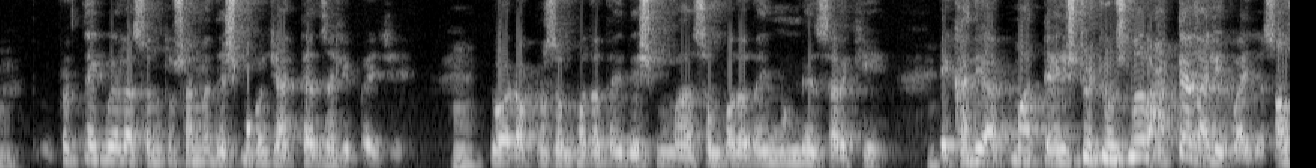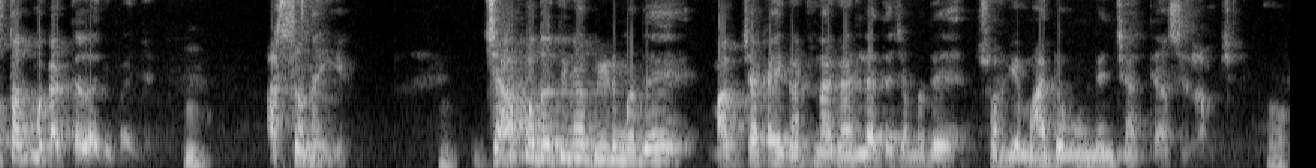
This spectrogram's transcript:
तर प्रत्येक वेळेला संतोषांना देशमुखांची हत्याच झाली पाहिजे. किंवा डॉक्टर संपदाताई देशमुख संपदाताई मुंडे सारखी एखादी आत्महत्या इन्स्टिट्यूशनल हत्या झाली पाहिजे संस्थात्मक हत्या झाली पाहिजे. असं नाहीये. ज्या पद्धतीनं बीडमध्ये मागच्या काही घटना घडल्या त्याच्यामध्ये स्वर्गीय महादेव मुंडेंची हत्या असेल आमची हो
